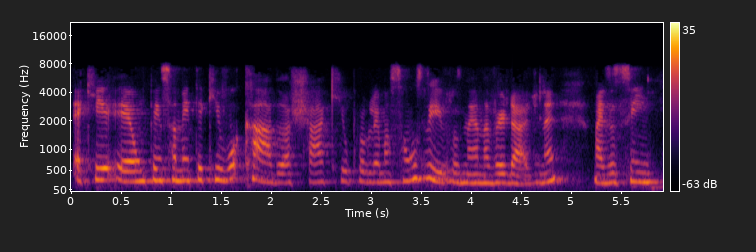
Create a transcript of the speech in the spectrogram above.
É que é um pensamento equivocado achar que o problema são os livros, né? Na verdade, né? Mas assim,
